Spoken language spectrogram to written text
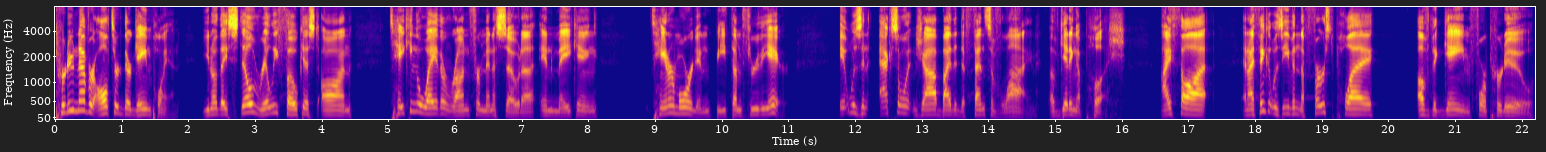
Purdue never altered their game plan. You know, they still really focused on taking away the run from Minnesota and making Tanner Morgan beat them through the air. It was an excellent job by the defensive line of getting a push. I thought, and I think it was even the first play of the game for Purdue.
